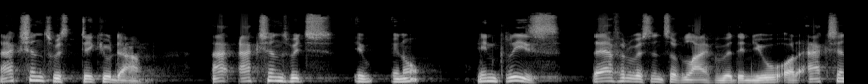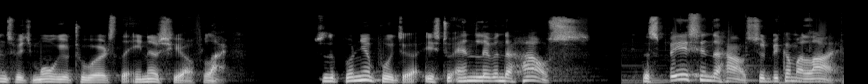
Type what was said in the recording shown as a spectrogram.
actions which take you down, actions which, you know, increase the effervescence of life within you or actions which move you towards the inertia of life. So the punya puja is to enliven the house. The space in the house should become alive.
